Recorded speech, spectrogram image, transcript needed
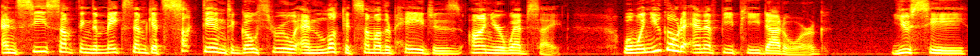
and sees something that makes them get sucked in to go through and look at some other pages on your website. Well, when you go to nfbp.org, you see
